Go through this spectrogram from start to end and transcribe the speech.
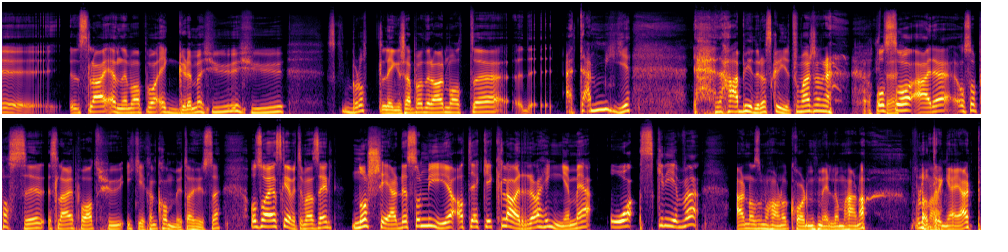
uh, Sly ender med på å egle med hun. Hun blottlegger seg på en rar måte. Det er, det er mye her begynner det å skli ut for meg, skjønner du. Og så, er det, og så passer Sly på at hun ikke kan komme ut av huset. Og så har jeg skrevet til meg selv Nå skjer det så mye at jeg ikke klarer å henge med og skrive. Er det noen som har noe kolm mellom her nå? For nå Nei. trenger jeg hjelp.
